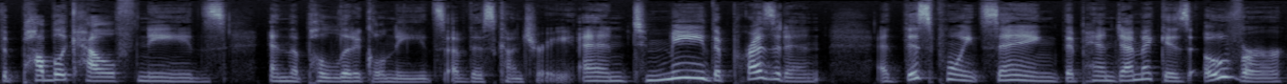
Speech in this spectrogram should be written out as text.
the public health needs and the political needs of this country. And to me, the president at this point saying the pandemic is over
